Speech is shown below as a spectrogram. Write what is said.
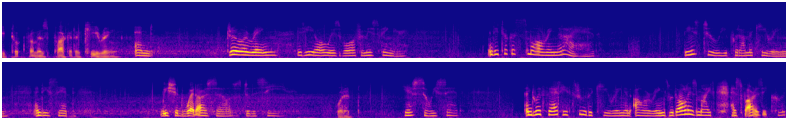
He took from his pocket a key ring. And drew a ring that he always wore from his finger. And he took a small ring that I had. These two he put on the key ring, and he said, We should wed ourselves to the sea. Wed. Yes, so he said. And with that, he threw the key ring and our rings with all his might, as far as he could,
